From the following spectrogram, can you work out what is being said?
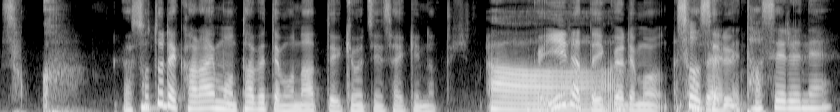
そっか外で辛いもの食べてもなっていう気持ちに最近なってきた。あなんか家だったらいくらでも足せる。そうだよね足せるね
